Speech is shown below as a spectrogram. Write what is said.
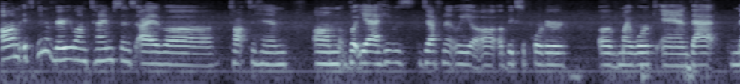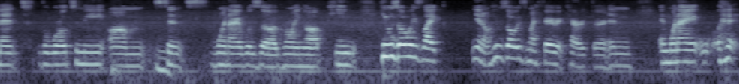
Um, it's been a very long time since I've uh, talked to him. Um, but yeah, he was definitely a, a big supporter of my work, and that meant the world to me. Um, Since when I was uh, growing up, he he was always like, you know, he was always my favorite character, and and when I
